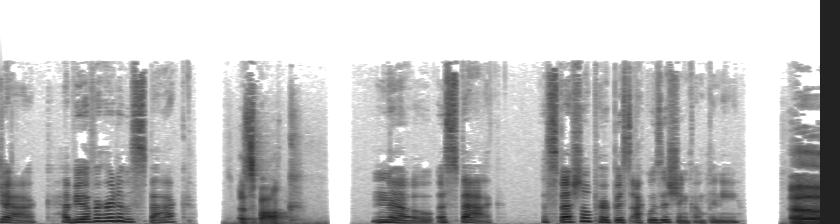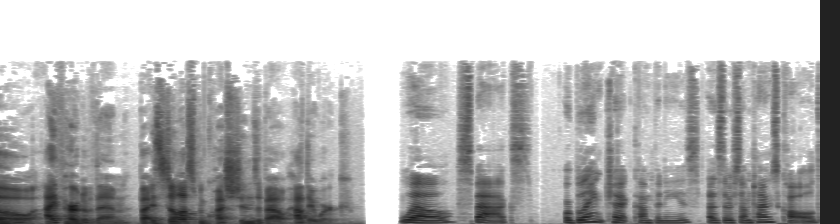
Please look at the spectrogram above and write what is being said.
Jack, have you ever heard of a SPAC? A SPAC? No, a SPAC, a special purpose acquisition company. Oh, I've heard of them, but I still have some questions about how they work. Well, SPACs, or blank check companies, as they're sometimes called,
